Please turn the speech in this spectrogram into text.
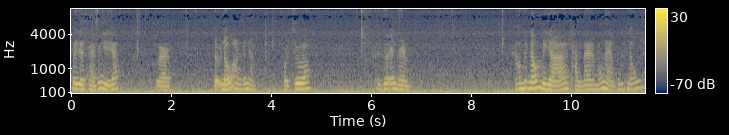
bây giờ xài cái gì á là tự nấu ăn cả nhà hồi xưa á, hồi xưa em thèm em không biết nấu bây giờ thành ra món nào em cũng biết nấu á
